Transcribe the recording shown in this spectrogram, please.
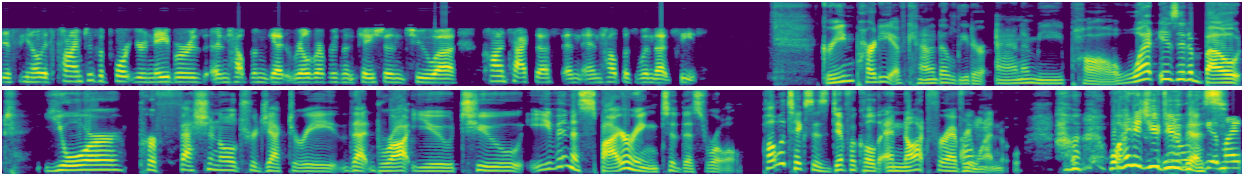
this, you know, it's time to support your neighbors and help them get real representation to uh, contact us and, and help us win that seat. Green Party of Canada leader Annamie Paul, what is it about your professional trajectory that brought you to even aspiring to this role? Politics is difficult and not for everyone. Why did you do you know, this? My,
